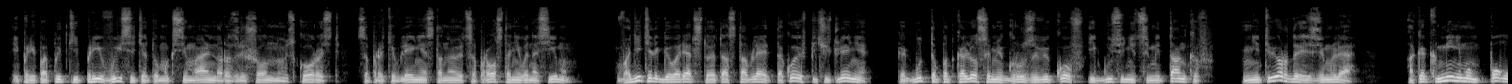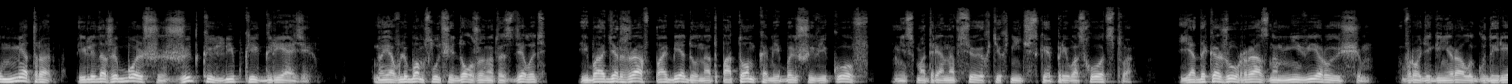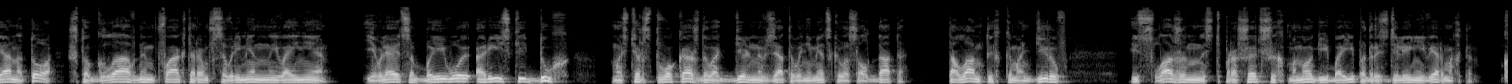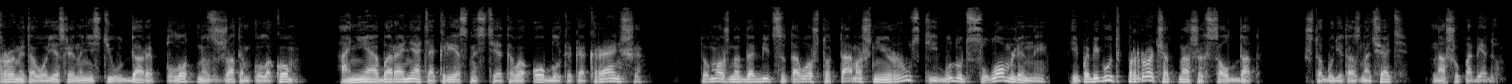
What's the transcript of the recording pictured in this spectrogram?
и при попытке превысить эту максимально разрешенную скорость сопротивление становится просто невыносимым. Водители говорят, что это оставляет такое впечатление, как будто под колесами грузовиков и гусеницами танков не твердая земля, а как минимум полметра или даже больше жидкой липкой грязи. Но я в любом случае должен это сделать, ибо одержав победу над потомками большевиков, несмотря на все их техническое превосходство, я докажу разным неверующим, вроде генерала Гудериана, то, что главным фактором в современной войне является боевой арийский дух, мастерство каждого отдельно взятого немецкого солдата, талант их командиров и слаженность прошедших многие бои подразделений вермахта. Кроме того, если нанести удары плотно сжатым кулаком, а не оборонять окрестности этого облака, как раньше, то можно добиться того, что тамошние русские будут сломлены и побегут прочь от наших солдат, что будет означать нашу победу.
